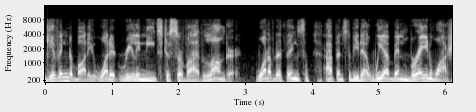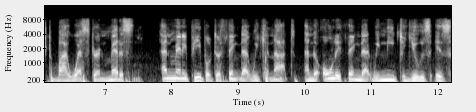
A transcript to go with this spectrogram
giving the body what it really needs to survive longer. One of the things happens to be that we have been brainwashed by Western medicine and many people to think that we cannot. And the only thing that we need to use is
